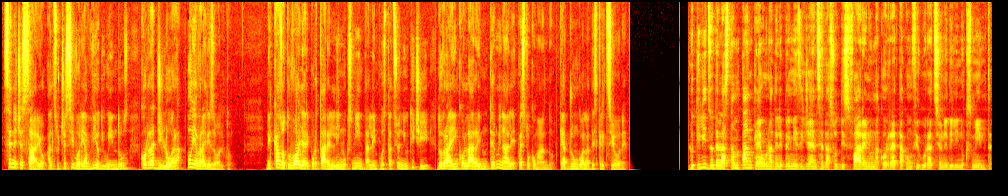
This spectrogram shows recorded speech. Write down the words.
Se necessario, al successivo riavvio di Windows, correggi l'ora, poi avrai risolto. Nel caso tu voglia riportare Linux Mint alle impostazioni UTC, dovrai incollare in un terminale questo comando, che aggiungo alla descrizione. L'utilizzo della stampante è una delle prime esigenze da soddisfare in una corretta configurazione di Linux Mint.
